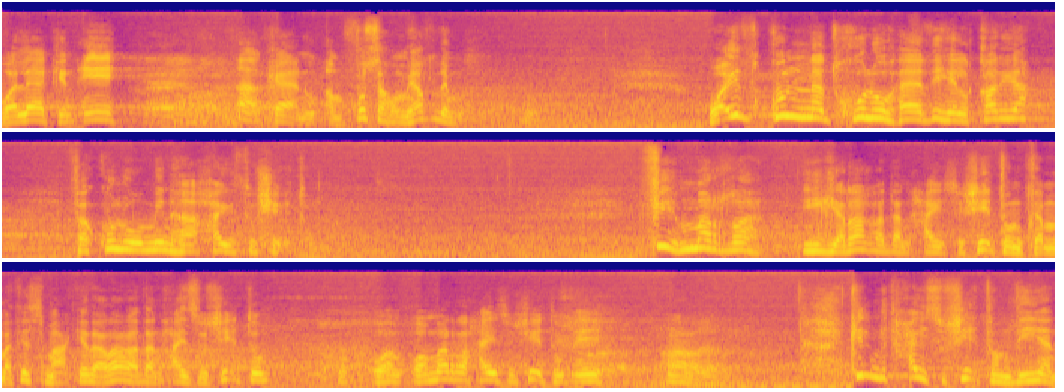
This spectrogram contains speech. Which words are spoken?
ولكن إيه؟ آه كانوا أنفسهم يظلمون. وإذ قلنا ادخلوا هذه القرية فكلوا منها حيث شئتم. فيه مرة يجي رغدا حيث شئتم لما تسمع كده رغدا حيث شئتم ومرة حيث شئتم إيه؟ رغدا. كلمة حيث شئتم دي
